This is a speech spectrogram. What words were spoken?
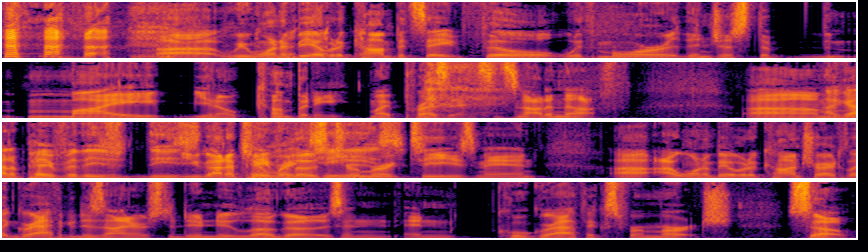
uh, we want to be able to compensate Phil with more than just the, the my you know company, my presence. It's not enough. Um, I got to pay for these these. you got to pay for those teas. turmeric teas, man. Uh, I want to be able to contract like graphic designers to do new logos and and cool graphics for merch. So,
